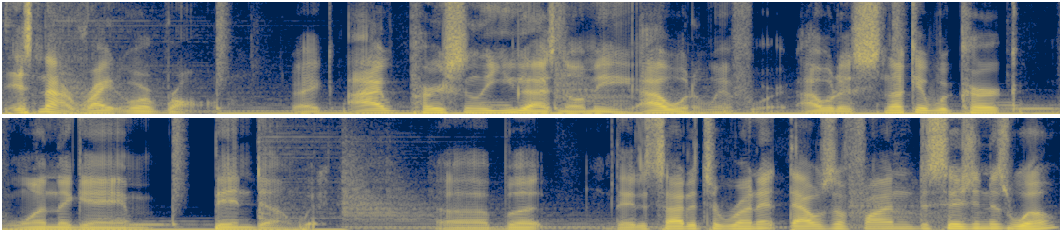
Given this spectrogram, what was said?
it's not right or wrong. Like I personally, you guys know me. I would have went for it. I would have snuck it with Kirk, won the game, been done with. it. Uh, but they decided to run it. That was a fine decision as well.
